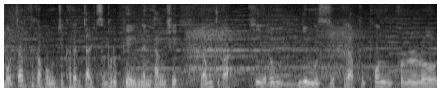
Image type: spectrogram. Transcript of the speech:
모차르트가 봉직하던 짤스부르크에 있는 당시 영주가 히에로니무스 그라프 폰 콜로,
